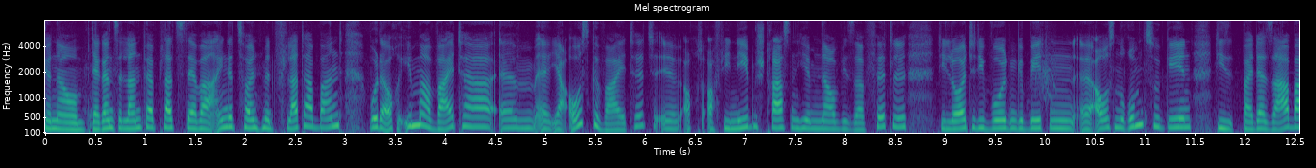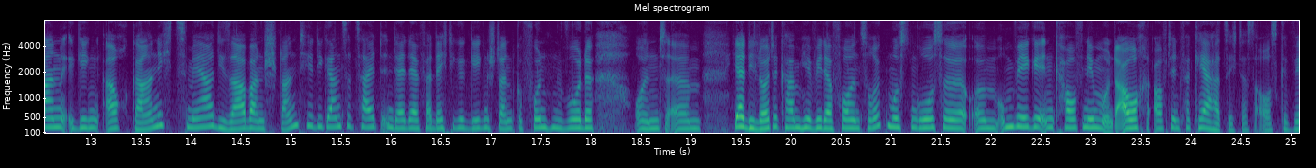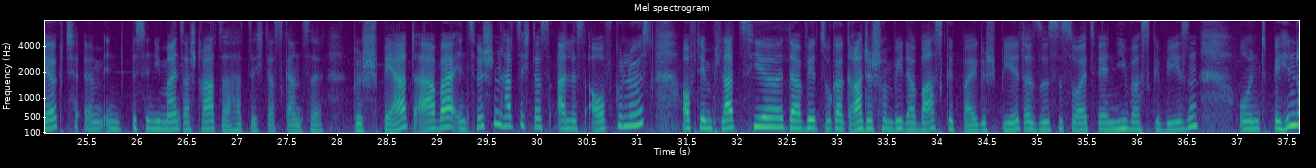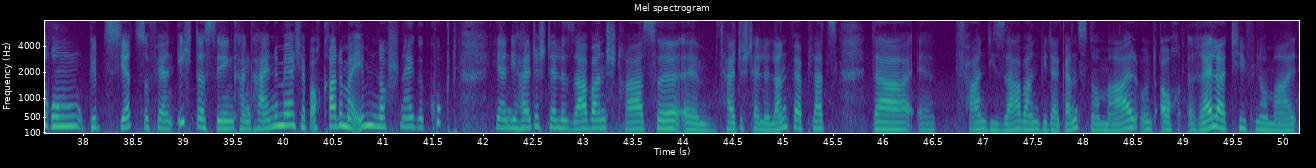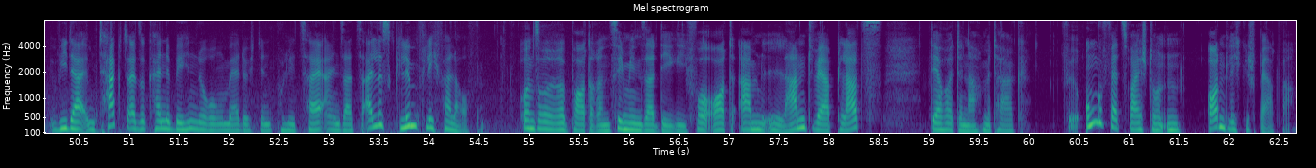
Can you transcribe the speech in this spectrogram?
Genau, der ganze Landwehrplatz, der war eingezäunt mit Flatterband, wurde auch immer weiter ähm, äh, ja, ausgeweitet, äh, auch auf die Nebenstraßen hier im Nauwieser Viertel. Die Leute, die wurden gebeten, äh, außen rum zu gehen. Die, bei der Saarbahn ging auch gar nichts mehr. Die Saarbahn stand hier die ganze Zeit, in der der verdächtige Gegenstand gefunden wurde. Und ähm, ja, die Leute kamen hier wieder vor und zurück, mussten große ähm, Umwege in Kauf nehmen und auch auf den Verkehr hat sich das ausgewirkt. Ähm, in, bis in die Mainzer Straße hat sich das Ganze gesperrt. Aber inzwischen hat sich sich das alles aufgelöst. Auf dem Platz hier, da wird sogar gerade schon wieder Basketball gespielt. Also es ist so, als wäre nie was gewesen. Und Behinderungen gibt es jetzt, sofern ich das sehen kann, keine mehr. Ich habe auch gerade mal eben noch schnell geguckt, hier an die Haltestelle Saarbahnstraße, äh, Haltestelle Landwehrplatz. Da äh, fahren die Saarbahn wieder ganz normal und auch relativ normal wieder im Takt. Also keine Behinderungen mehr durch den Polizeieinsatz. Alles glimpflich verlaufen. Unsere Reporterin Simin Sadegi vor Ort am Landwehrplatz der heute Nachmittag für ungefähr zwei Stunden ordentlich gesperrt war.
